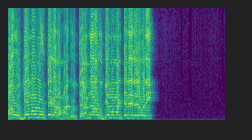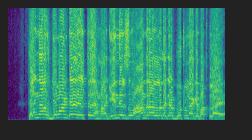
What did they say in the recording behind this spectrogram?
మనం ఉద్యమంలో ఉంటే కదా మనకు తెలంగాణ ఉద్యమం అంటేనే తెలియదు తెలంగాణ ఉద్యమం అంటేనే తెలుస్తుంది. మనకేం తెలుసు? ఆంధ్రాల దగ్గర బూట్లు నాకే బతుకులాయే.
